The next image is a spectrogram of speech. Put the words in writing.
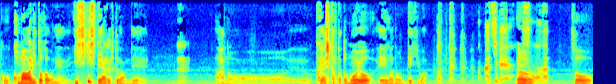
こう、小回りとかをね、意識してやる人なんで、うん。あのー悔しかったと思うよ、映画の出来は。マジで？うんそうなん。そ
